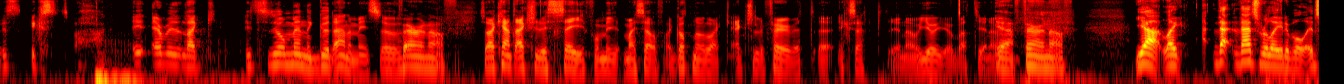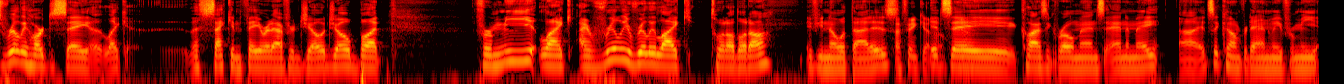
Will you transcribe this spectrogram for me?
it's ex- oh, it, every like it's so many good animes, so Fair enough. so I can't actually say for me myself. I got no like actually favorite uh, except you know Yo-Yo, but you know. Yeah, fair enough. Yeah, like that that's relatable. It's really hard to say uh, like the second favorite after JoJo, but for me, like I really really like Toradora, if you know what that is. I think I know, It's yeah. a classic romance anime. Uh, it's a comfort anime for me.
